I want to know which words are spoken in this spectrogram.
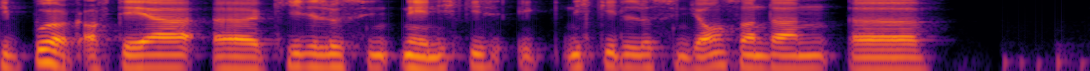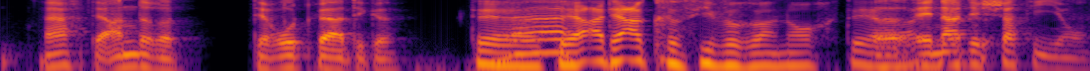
die Burg, auf der äh, Guy de Lusignan, nee, nicht, Guy, nicht Guy de Lusignan, sondern äh, ach, der andere, der Rotbärtige. Der, ah. der, der aggressivere noch. Der, äh, Renat de Chatillon.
